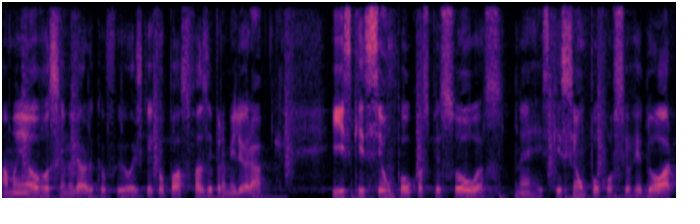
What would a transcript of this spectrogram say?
amanhã eu vou ser melhor do que eu fui hoje, o que, que eu posso fazer para melhorar? E esquecer um pouco as pessoas, né? Esquecer um pouco ao seu redor,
